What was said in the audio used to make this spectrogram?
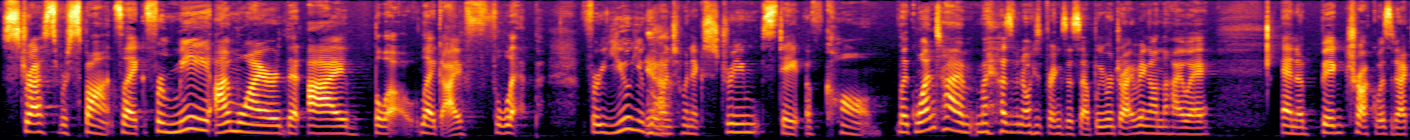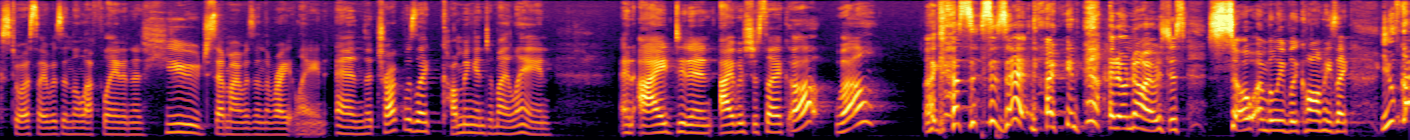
stress response. Like for me, I'm wired that I blow, like I flip. For you, you go into an extreme state of calm. Like one time, my husband always brings this up. We were driving on the highway and a big truck was next to us. I was in the left lane and a huge semi was in the right lane. And the truck was like coming into my lane. And I didn't, I was just like, oh, well, I guess this is it. I mean, I don't know. I was just so unbelievably calm. He's like, "You've got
